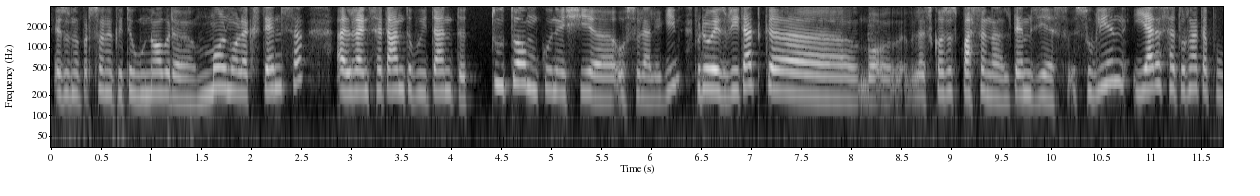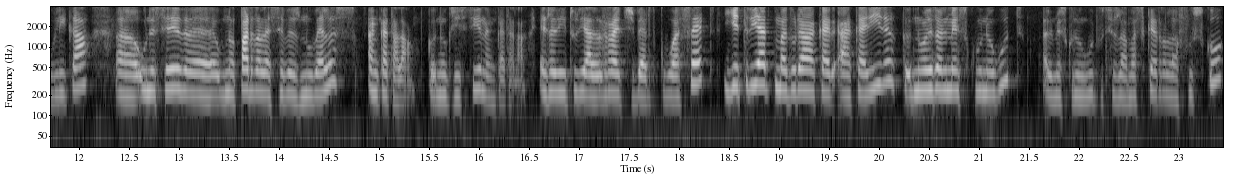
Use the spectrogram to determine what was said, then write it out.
és una persona que té una obra molt, molt extensa. Als anys 70-80 tothom coneixia Ursula Le Guin, però és veritat que bo, les coses passen el temps i s'oblien, i ara s'ha tornat a publicar eh, una, sèrie de, una part de les seves novel·les en català, que no existien en català. És l'editorial Raig-Verd que ho ha fet, i he triat Madurar a, Car a Carida, que no és el més conegut, el més conegut potser és La Masquerra, la Foscor,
